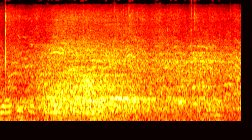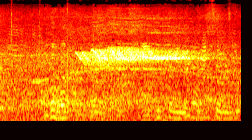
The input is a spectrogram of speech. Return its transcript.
Yeah, I think that's the one. He's saying, he's saying,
